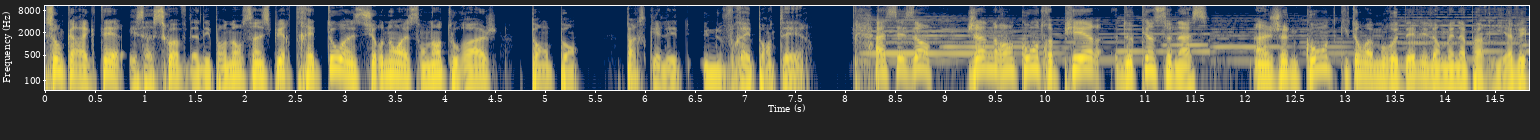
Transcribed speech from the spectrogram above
Son caractère et sa soif d'indépendance inspirent très tôt un surnom à son entourage, Pampan, parce qu'elle est une vraie panthère. À 16 ans, Jeanne rencontre Pierre de Quinsonnas, un jeune comte qui tombe amoureux d'elle et l'emmène à Paris. Avec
